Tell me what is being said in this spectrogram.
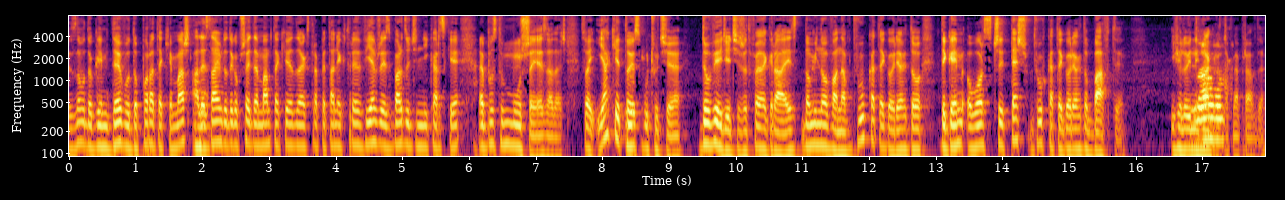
e, znowu do game devu, do porad jakie masz, ale Mhm. zanim do tego przejdę, mam takie jedno ekstra pytanie, które wiem, że jest bardzo dziennikarskie, ale po prostu muszę je zadać. Słuchaj, jakie to jest uczucie dowiedzieć się, że twoja gra jest nominowana w dwóch kategoriach do The Game Awards, czy też w dwóch kategoriach do BAFTY i wielu innych No. nagród tak naprawdę.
